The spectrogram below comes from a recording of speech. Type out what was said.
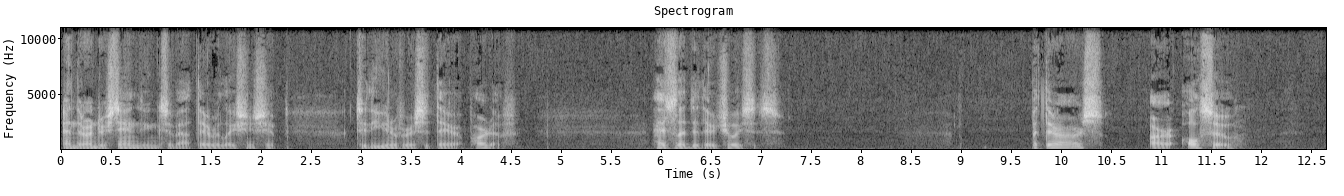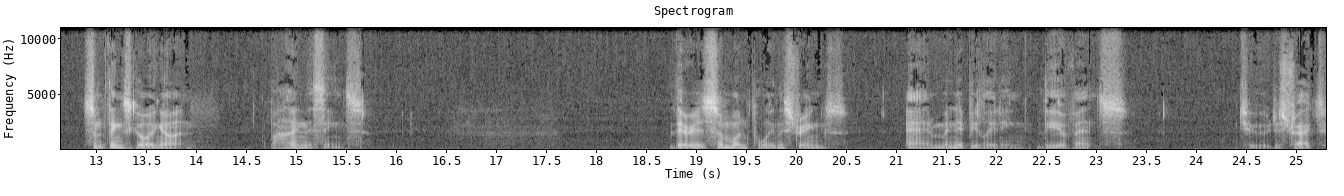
and their understandings about their relationship to the universe that they are a part of has led to their choices. But there are, are also some things going on behind the scenes. There is someone pulling the strings and manipulating the events to distract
